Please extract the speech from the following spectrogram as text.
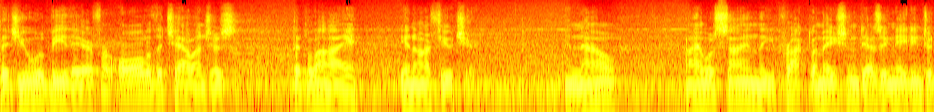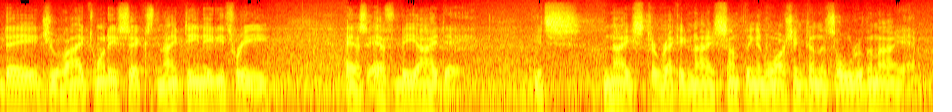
that you will be there for all of the challenges that lie in our future. And now, I will sign the proclamation designating today, July 26, 1983, as FBI Day. It's nice to recognize something in Washington that's older than I am.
